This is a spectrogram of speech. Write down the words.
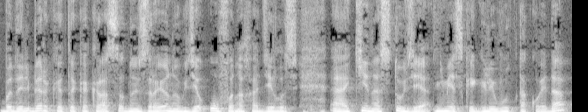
Бадельберг – это как раз одно из районов, где Уфа находилась, э, киностудия, немецкий Голливуд такой, да?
